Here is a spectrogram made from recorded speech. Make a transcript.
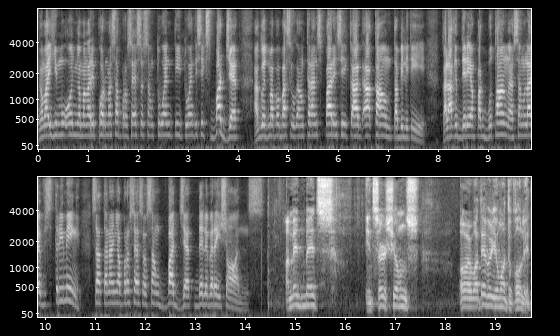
nga may himuon nga mga reforma sa proseso sang 2026 budget agud mapabasog ang transparency kag accountability. Kalakip diri ang pagbutang uh, sang live streaming sa tanan nga proseso sang budget deliberations. amendments, insertions, or whatever you want to call it,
